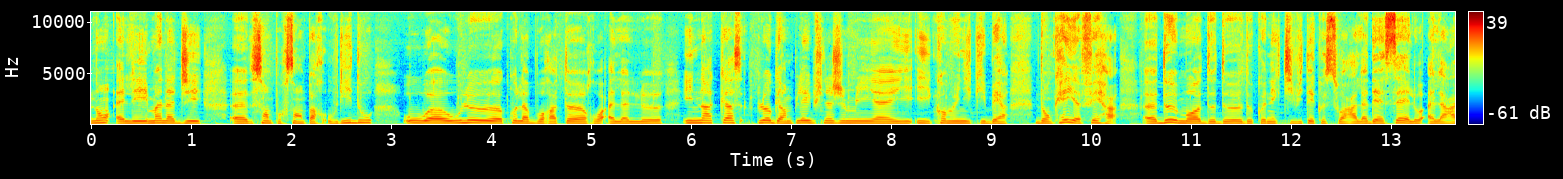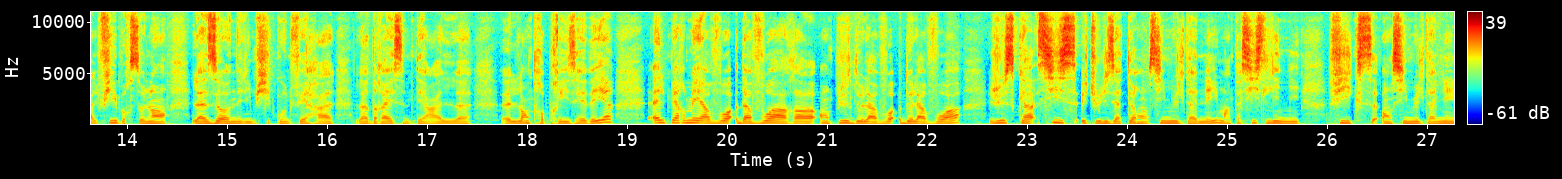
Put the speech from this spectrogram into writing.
Non, elle est managée euh, 100% par Uridu ou, euh, ou le collaborateur ou elle a le il n'a qu'à plug and play باش نجم ي- ي- يكومونيكي donc, il y a deux modes de, connectivité, que ce soit à la DSL ou à la fibre, selon la zone fait euh, l'adresse euh, l'entreprise. Elle permet d'avoir, euh, en plus de la voix, jusqu'à six utilisateurs en simultané, 6 lignes fixes en simultané.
